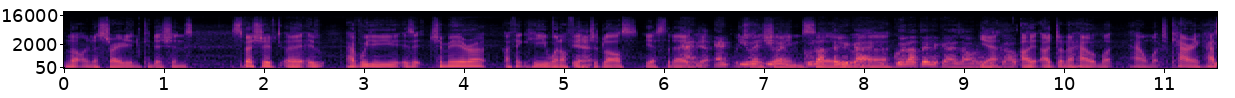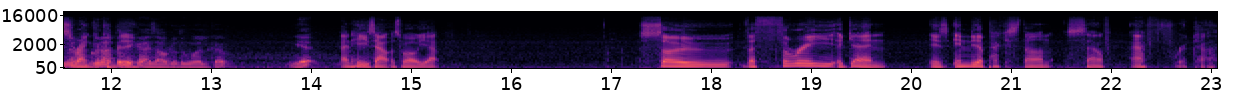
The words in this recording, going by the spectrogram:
not in Australian conditions. Especially if uh, is, have we? Is it Chameera? I think he went off Yeah. injured last yesterday. and, Yeah. and Which is even a shame, even so, Gunathilaka, uh, if is out of yeah, the cup. I, I don't know how much how much carrying Even Hasaranga can do, Gunathilaka is out of the World Cup. Yeah. and he's out as well. Yeah. So the three again is India, Pakistan, South Africa.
